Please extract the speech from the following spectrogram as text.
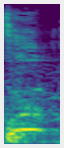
two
